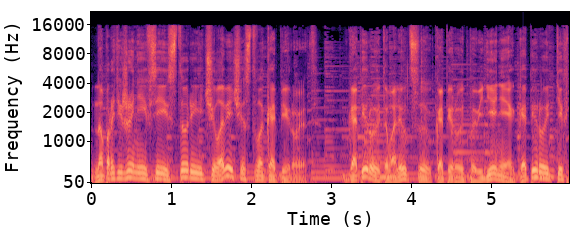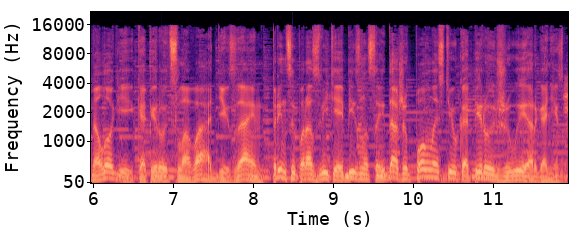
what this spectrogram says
На протяжении всей истории человечество копирует. Копирует эволюцию, копирует поведение, копирует технологии, копирует слова, дизайн, принципы развития бизнеса и даже полностью копирует живые организмы.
